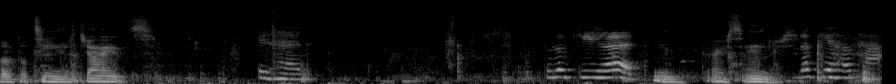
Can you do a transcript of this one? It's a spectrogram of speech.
Local teams, Giants. His head. Look, your head. Hmm, Barry Sanders. Look, you have hat.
